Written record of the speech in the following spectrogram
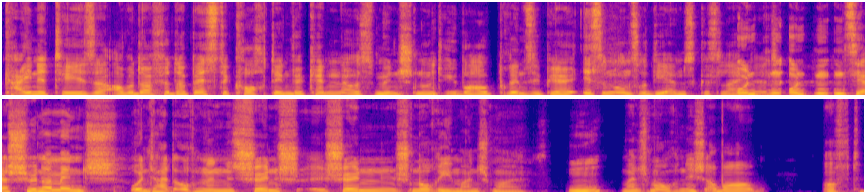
Keine These, aber dafür der beste Koch, den wir kennen aus München und überhaupt prinzipiell, ist in unsere DMs geslidet. Und, ein- und ein, ein sehr schöner Mensch. Und hat auch einen schönen, schönen Schnurri manchmal. Mhm. Manchmal auch nicht, aber oft.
